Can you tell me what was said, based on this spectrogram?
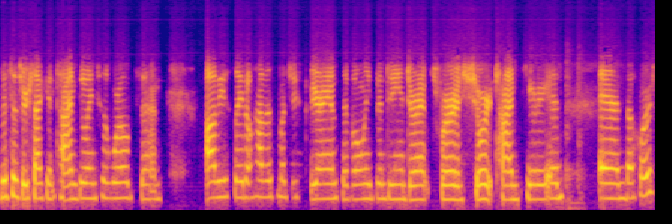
This is her second time going to the Worlds, and obviously I don't have as much experience. I've only been doing endurance for a short time period. And the horse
